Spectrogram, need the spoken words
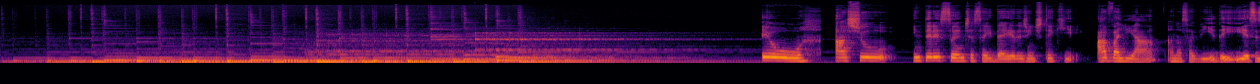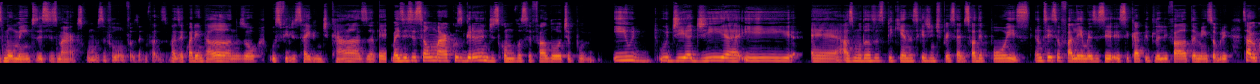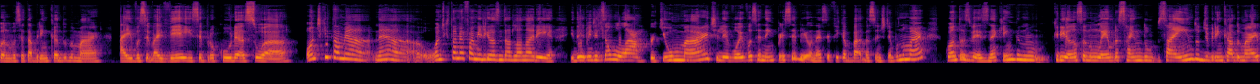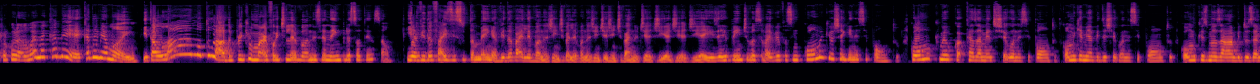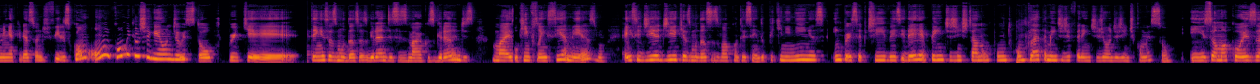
Eu acho interessante essa ideia da gente ter que avaliar a nossa vida e, e, esses momentos, esses marcos, como você falou, fazer, fazer 40 anos ou os filhos saírem de casa. É, mas esses são marcos grandes, como você falou, tipo, e o, o dia a dia e é, as mudanças pequenas que a gente percebe só depois. Eu não sei se eu falei, mas esse, esse capítulo ele fala também sobre, sabe, quando você tá brincando no mar, aí você vai ver e você procura a sua onde que tá minha, né, onde que tá minha família que tá sentada lá na areia? E de repente eles estão lá, porque o mar te levou e você nem percebeu, né? Você fica bastante tempo no mar. Quantas vezes, né? Quem não, criança não lembra saindo, saindo de brincar do mar e procurando, ué, mas cadê? Cadê minha mãe? E tá lá no outro lado, porque o mar foi te levando e você nem prestou atenção. E a vida faz isso também. A vida vai levando a gente, vai levando a gente, a gente vai no dia a dia, dia a dia. E de repente você vai ver assim: como que eu cheguei nesse ponto? Como que meu casamento chegou nesse ponto? Como que a minha vida chegou nesse ponto? Como que os meus hábitos, a minha criação de filhos, como, como que eu cheguei onde eu estou? Porque tem essas mudanças grandes, esses marcos grandes, mas o que influencia mesmo é esse dia a dia que as mudanças vão acontecendo pequenininhas, imperceptíveis, e de repente a gente está num ponto completamente diferente de onde a gente começou. E isso é uma coisa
